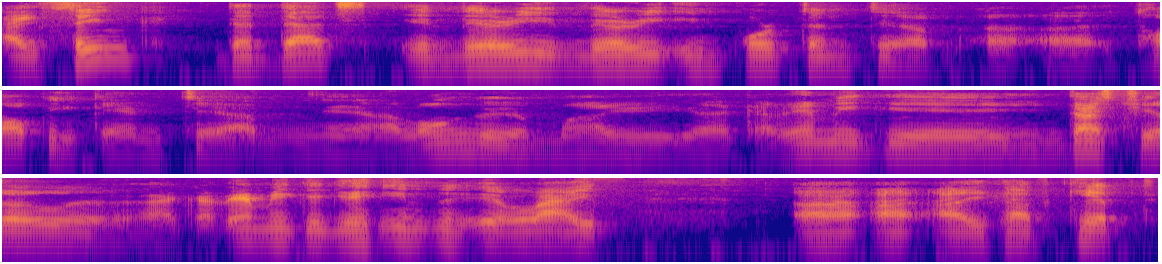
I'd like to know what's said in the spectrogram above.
I think that that's a very, very important uh, uh, uh, topic, and um, uh, along uh, my academic, uh, industrial, uh, academic again life, uh, I, I have kept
